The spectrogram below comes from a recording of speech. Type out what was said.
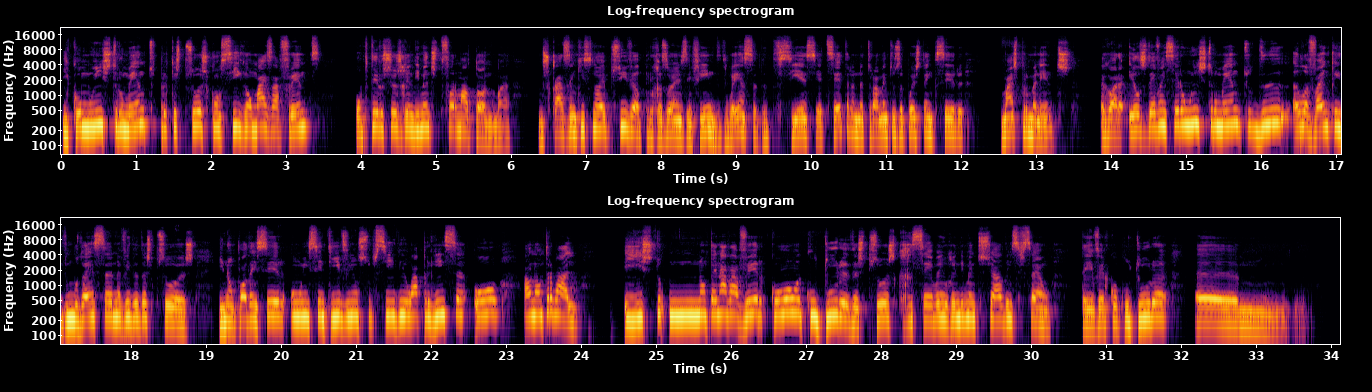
e como instrumento para que as pessoas consigam mais à frente obter os seus rendimentos de forma autónoma. Nos casos em que isso não é possível, por razões, enfim, de doença, de deficiência, etc., naturalmente os apoios têm que ser mais permanentes. Agora, eles devem ser um instrumento de alavanca e de mudança na vida das pessoas e não podem ser um incentivo e um subsídio à preguiça ou ao não trabalho. E isto não tem nada a ver com a cultura das pessoas que recebem o rendimento social de inserção. Tem a ver com a cultura. Hum,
